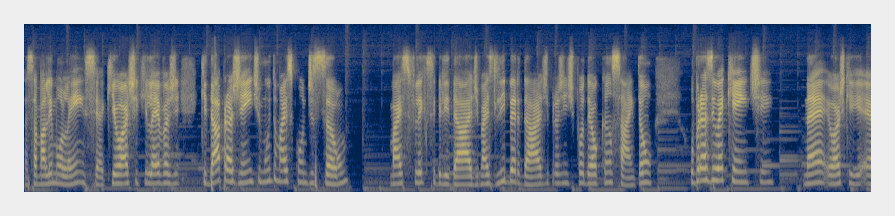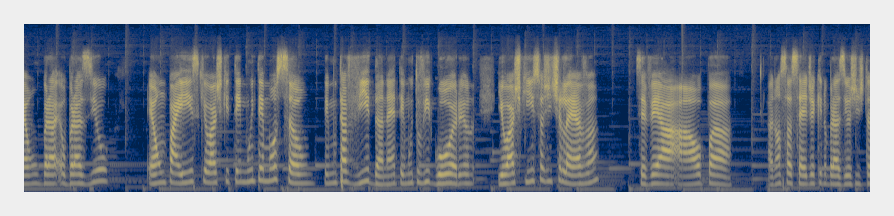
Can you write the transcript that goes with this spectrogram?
essa malemolência que eu acho que leva que dá para gente muito mais condição, mais flexibilidade, mais liberdade para a gente poder alcançar. Então, o Brasil é quente, né? Eu acho que é um o Brasil é um país que eu acho que tem muita emoção, tem muita vida, né? Tem muito vigor. E eu, eu acho que isso a gente leva. Você vê a, a Alpa a nossa sede aqui no Brasil, a gente tem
